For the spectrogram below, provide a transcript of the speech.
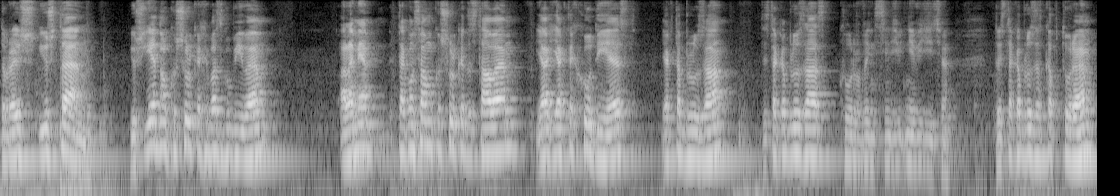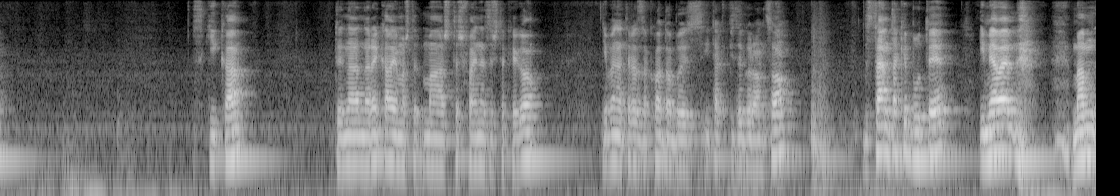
Dobra, już, już ten. Już jedną koszulkę chyba zgubiłem. Ale miałem taką samą koszulkę dostałem, jak, jak te hoodie jest, jak ta bluza. To jest taka bluza, z, kurwy, nic nie, nie widzicie. To jest taka bluza z kapturem. Z kika. Ty na, na rękawie masz, te, masz też fajne coś takiego. Nie będę teraz zakładał, bo jest i tak w pizdę gorąco. Dostałem takie buty i miałem, mam,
